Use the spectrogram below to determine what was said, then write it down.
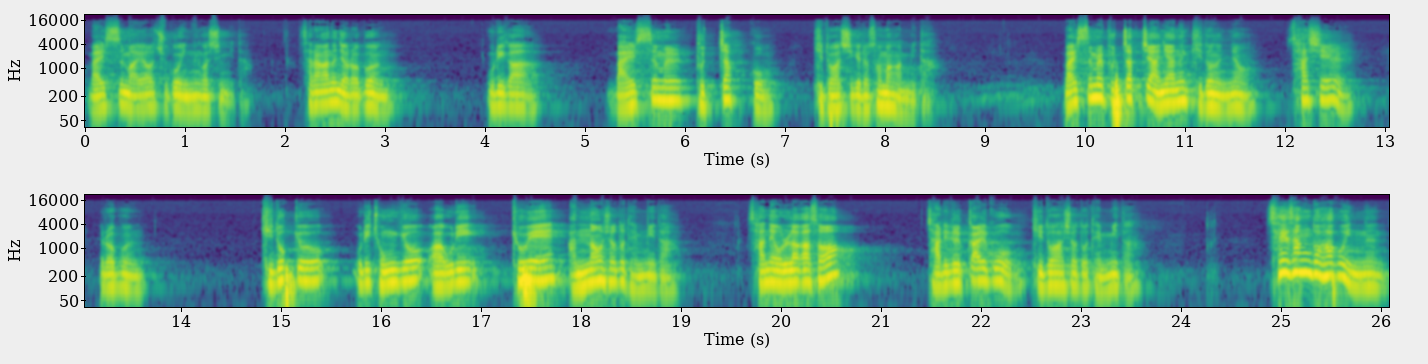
말씀하여 주고 있는 것입니다. 사랑하는 여러분, 우리가 말씀을 붙잡고 기도하시기를 소망합니다. 말씀을 붙잡지 아니하는 기도는요, 사실 여러분 기독교 우리 종교 아 우리 교회에 안 나오셔도 됩니다. 산에 올라가서 자리를 깔고 기도하셔도 됩니다. 세상도 하고 있는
